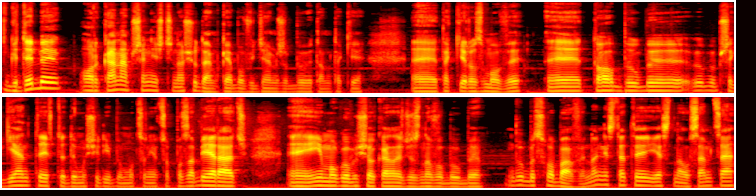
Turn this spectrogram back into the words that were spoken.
Gdyby Orkana przenieść na siódemkę, bo widziałem, że były tam takie, e, takie rozmowy, e, to byłby, byłby przegięty, wtedy musieliby mu co nieco pozabierać e, i mogłoby się okazać, że znowu byłby, byłby słabawy. No niestety jest na ósemce,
